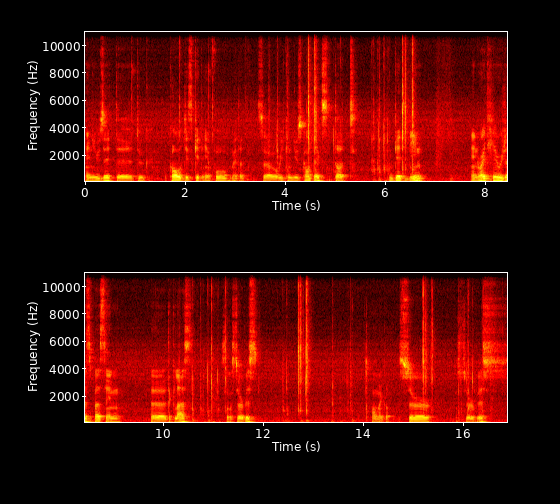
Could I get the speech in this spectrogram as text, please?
and use it uh, to call this get info method. So we can use context dot get bean, and right here we just pass in uh, the class, so service. Oh my god, sir service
